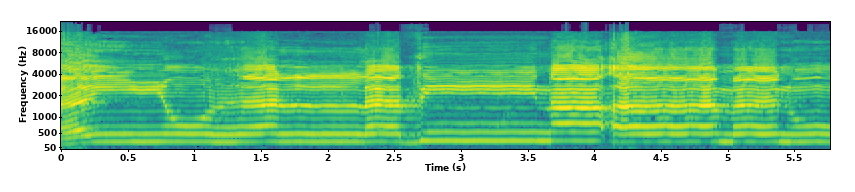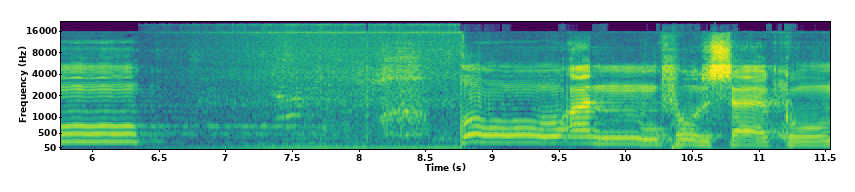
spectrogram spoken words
أيها الذين آمنوا قوا أنفسكم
